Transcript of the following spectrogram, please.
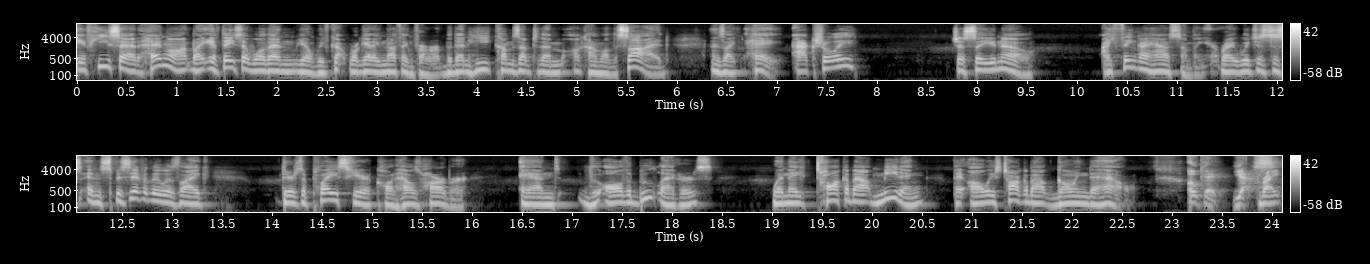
if he said, "Hang on," like if they said, "Well, then you know we've got we're getting nothing from her," but then he comes up to them uh, kind of on the side and is like, "Hey, actually, just so you know, I think I have something here, right?" Which is just and specifically was like, "There's a place here called Hell's Harbor, and the, all the bootleggers, when they talk about meeting, they always talk about going to hell." Okay. Yes. right?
